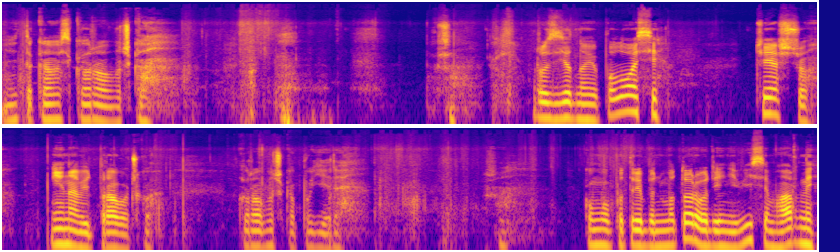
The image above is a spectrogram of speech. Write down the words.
І така ось коробочка. Роз'єдную полосі, чищу і на відправочку. Коробочка поїде. Кому потрібен мотор 1.8, гарний.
